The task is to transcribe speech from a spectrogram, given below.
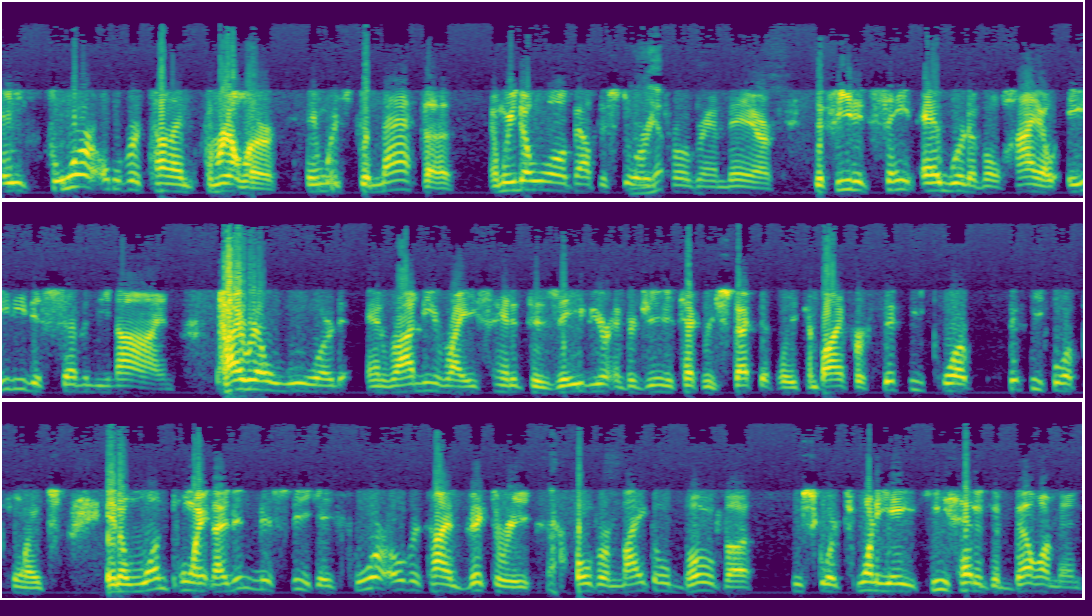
A four overtime thriller in which DeMatha, and we know all about the story Yep. program there, defeated St. Edward of Ohio 80 to 79. Tyrell Ward and Rodney Rice headed to Xavier and Virginia Tech respectively, combined for 54, 54 points in a one point, and I didn't misspeak, a four overtime victory over Michael Bova, who scored 28. He's headed to Bellarmine.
